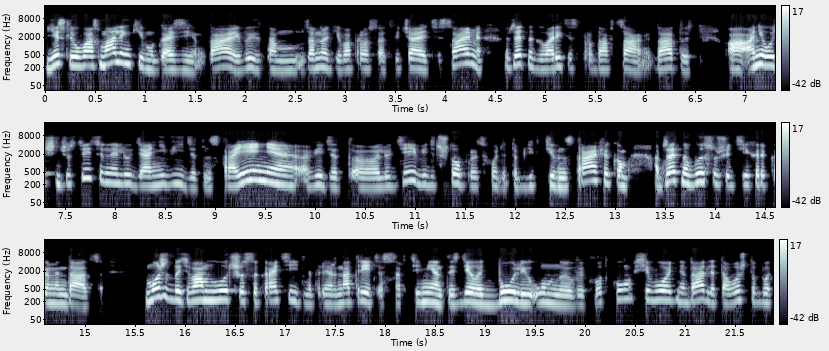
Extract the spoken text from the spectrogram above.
Если у вас маленький магазин, да, и вы там за многие вопросы отвечаете сами, обязательно говорите с продавцами, да, то есть а, они очень чувствительные люди, они видят настроение, видят э, людей, видят, что происходит объективно с трафиком, обязательно выслушайте их рекомендации. Может быть, вам лучше сократить, например, на треть ассортимент и сделать более умную выкладку сегодня, да, для того, чтобы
